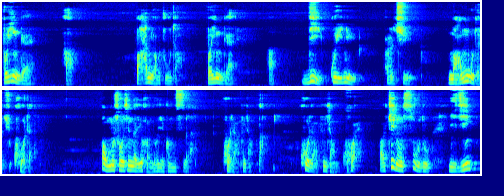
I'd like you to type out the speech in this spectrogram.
不应该啊拔苗助长，不应该啊逆规律而去盲目的去扩展。那我们说现在有很多些公司啊，扩展非常大，扩展非常快，而这种速度已经。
